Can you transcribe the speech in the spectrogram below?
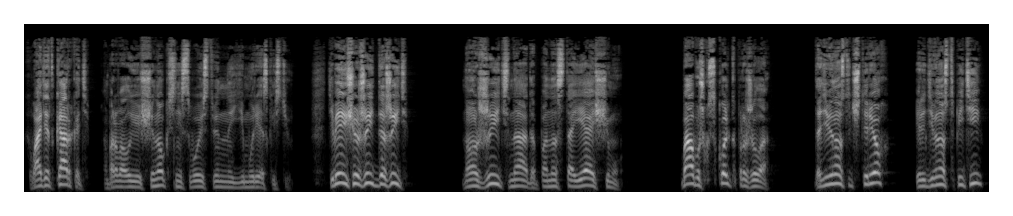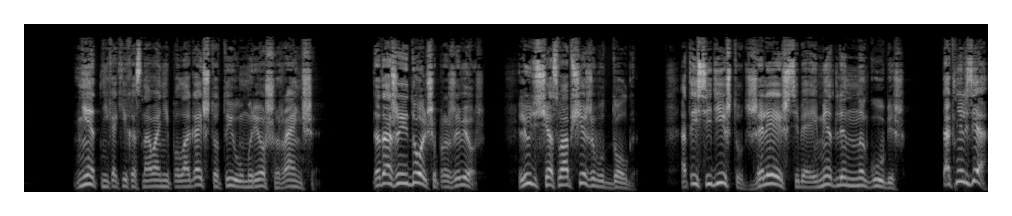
«Хватит каркать!» — оборвал ее щенок с несвойственной ему резкостью. «Тебе еще жить да жить! Но жить надо по-настоящему. Бабушка сколько прожила? До 94 или 95? Нет никаких оснований полагать, что ты умрешь раньше. Да даже и дольше проживешь. Люди сейчас вообще живут долго. А ты сидишь тут, жалеешь себя и медленно губишь. Так нельзя.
